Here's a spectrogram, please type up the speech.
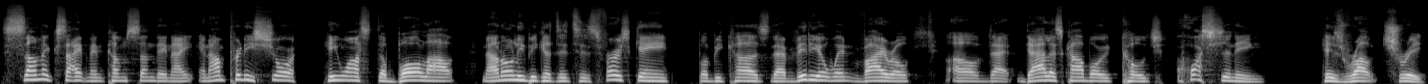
some excitement come Sunday night. And I'm pretty sure he wants to ball out, not only because it's his first game, but because that video went viral of that Dallas Cowboy coach questioning his route tree.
